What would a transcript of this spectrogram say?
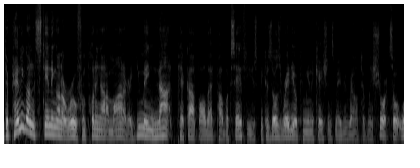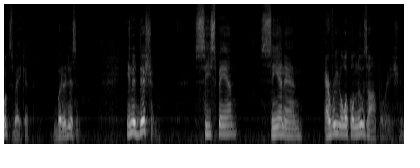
depending on standing on a roof and putting on a monitor, you may not pick up all that public safety use because those radio communications may be relatively short. So it looks vacant, but it isn't. In addition, C-SPAN, CNN, every local news operation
